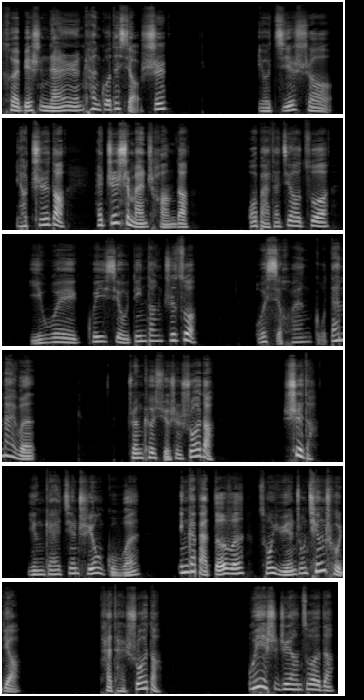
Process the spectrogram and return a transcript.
特别是男人看过的小诗。有几首，要知道还真是蛮长的。我把它叫做一位闺秀叮当之作。我喜欢古丹麦文。”专科学生说道：“是的。”应该坚持用古文，应该把德文从语言中清除掉。”太太说道。“我也是这样做的。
